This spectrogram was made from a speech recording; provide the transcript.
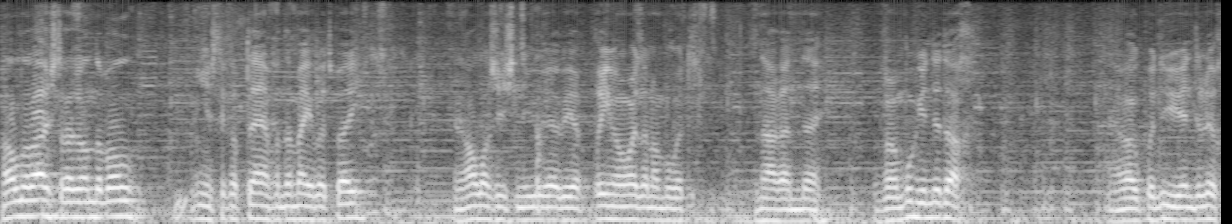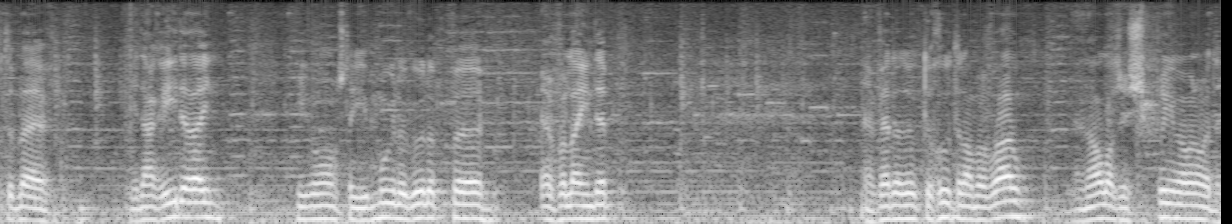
Alle luisteraars aan de wal. Eerste kapitein van de Meebo 2. En alles is nu eh, weer prima orde aan boord. Na een eh, vermoeiende dag. En we hopen nu in de lucht te blijven. Ik dank iedereen die voor ons die moeilijke hulp verleend hebt. En verder doe ik de groeten aan mevrouw. En alles is prima in orde.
